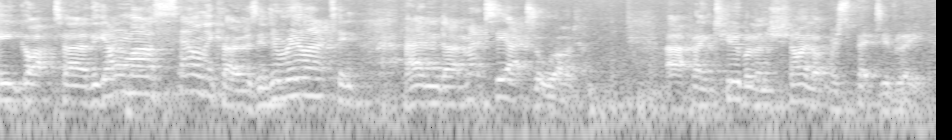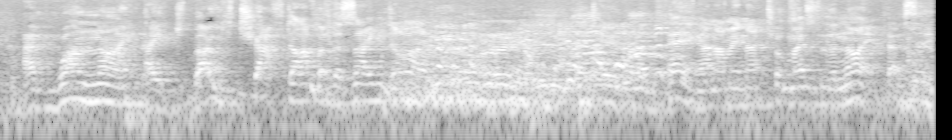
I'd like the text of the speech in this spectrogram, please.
He got uh, the young Marcel was into real acting, and uh, Maxie Axelrod. Uh, playing Tubal and Shylock respectively. And one night they both chuffed up at the same time. the thing, and I mean that took most of the night. That's it.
